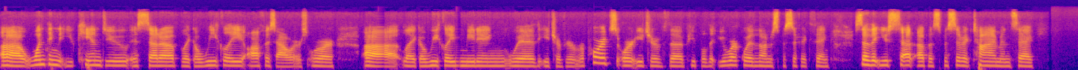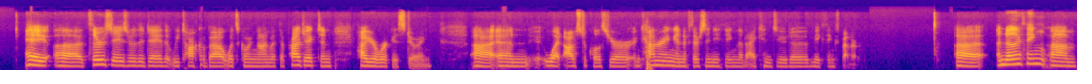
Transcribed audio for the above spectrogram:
Uh, one thing that you can do is set up like a weekly office hours or uh, like a weekly meeting with each of your reports or each of the people that you work with on a specific thing so that you set up a specific time and say, hey, uh, Thursdays are the day that we talk about what's going on with the project and how your work is doing. Uh, and what obstacles you're encountering, and if there's anything that I can do to make things better. Uh, another thing, um,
